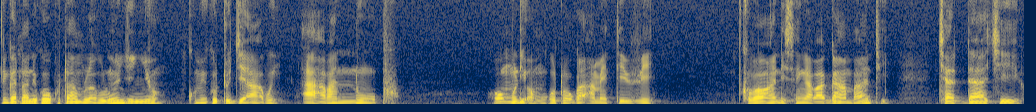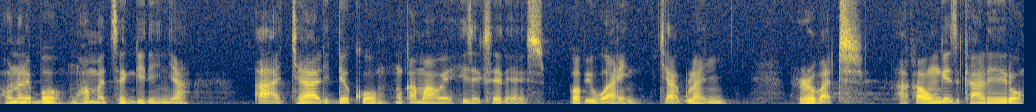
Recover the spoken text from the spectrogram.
ne gatandika okutambula bulungi nnyo ku mikutu gyabwe aba nuupu omuli omukutu ogwa ametv kwe bawandiise nga bagamba nti kyaddaaki honorable muhammad seggirinya akyaliddeko mukama we his excellence bobi wine kyagulanyi robert akawungezi ka leero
